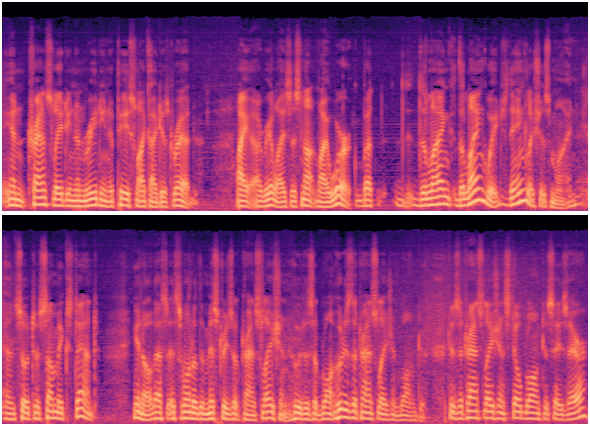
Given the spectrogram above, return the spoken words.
in translating and reading a piece like I just read. I, I realize it's not my work, but the lang- the language, the English is mine, and so to some extent, you know, that's it's one of the mysteries of translation. Who does it belong? Who does the translation belong to? Does the translation still belong to Césaire,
